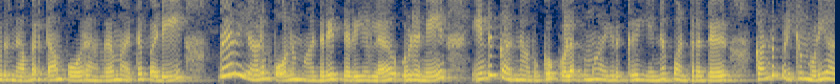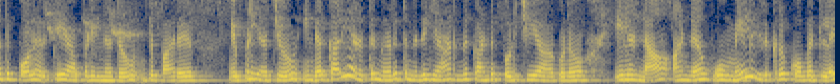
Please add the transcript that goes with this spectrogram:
ஒரு நபர் தான் போகிறாங்க மற்றபடி வேறு யாரும் போன மாதிரி தெரியல. உடனே இந்த கருணாவுக்கு குழப்பமாக இருக்குது என்ன பண்ணுறது கண்டுபிடிக்க முடியாது போல இருக்கே அப்படின்னதும் இங்கே பாரு எப்படியாச்சும் இந்த கல்யாணத்தை நிறுத்தினது யாருன்னு கண்டுபிடிச்சே ஆகணும். இல்லைன்னா அண்ணன் உன் மேலே இருக்கிற கோபத்தில்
